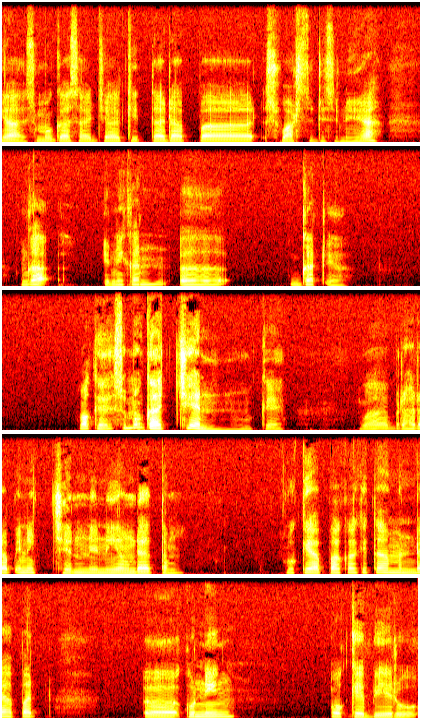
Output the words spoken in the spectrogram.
Ya, semoga saja kita dapat Swartz di sini ya. Enggak, ini kan uh, God ya? Oke semoga Chen oke. Gua berharap ini Chen ini yang datang. Oke apakah kita mendapat uh, kuning? Oke biru.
